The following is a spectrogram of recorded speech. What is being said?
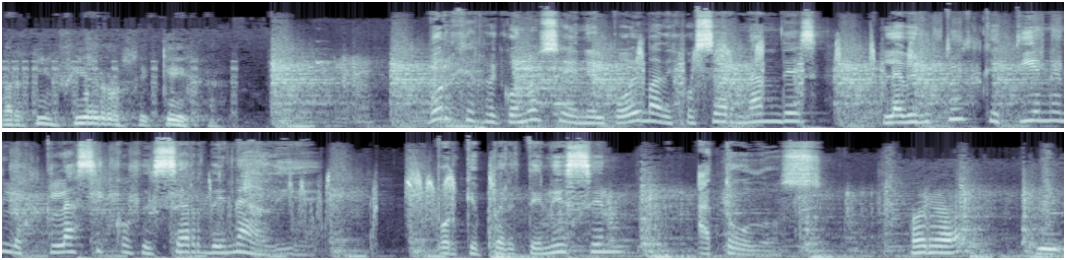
Martín Fierro se queja. Borges reconoce en el poema de José Hernández la virtud que tienen los clásicos de ser de nadie, porque pertenecen a todos. Para que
